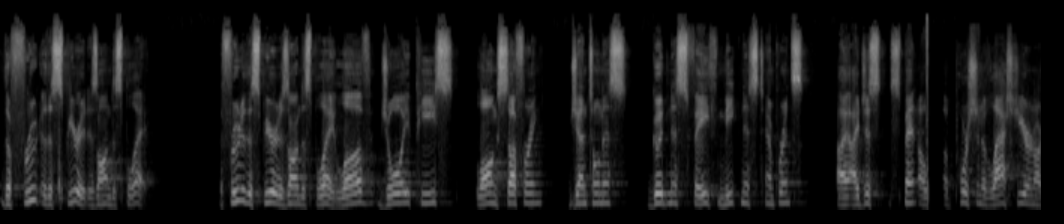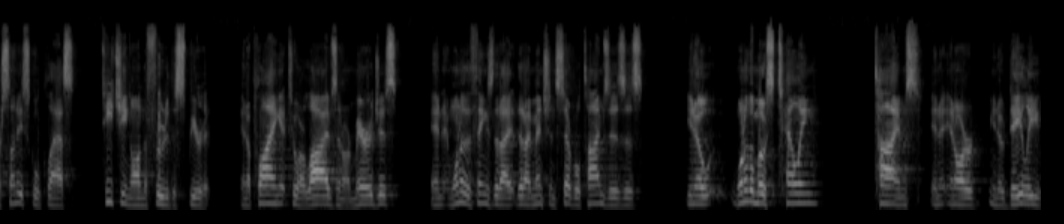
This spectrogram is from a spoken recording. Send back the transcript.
the fruit of the Spirit is on display. The fruit of the Spirit is on display love, joy, peace, long suffering, gentleness, goodness, faith, meekness, temperance. I, I just spent a, a portion of last year in our Sunday school class teaching on the fruit of the Spirit and applying it to our lives and our marriages. And one of the things that I, that I mentioned several times is, is, you know, one of the most telling times in, in our you know, daily,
